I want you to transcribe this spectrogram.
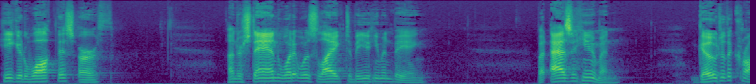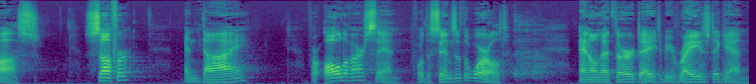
he could walk this earth, understand what it was like to be a human being, but as a human, go to the cross, suffer, and die for all of our sin, for the sins of the world, and on that third day to be raised again,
